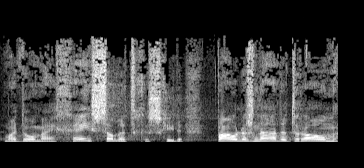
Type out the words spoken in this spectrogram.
maar door mijn geest zal het geschieden. Paulus nadert Rome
